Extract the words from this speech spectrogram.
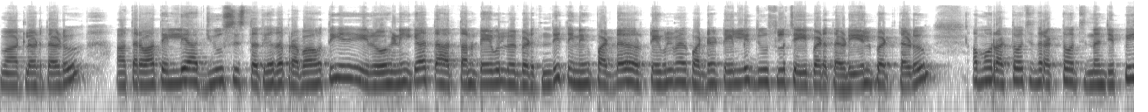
మాట్లాడతాడు. ఆ తర్వాత వెళ్ళి ఆ జ్యూస్ ఇస్తుంది కదా ప్రభావతి రోహిణిగా తన తను టేబుల్ మీద పెడుతుంది. తిని పడ్డ టేబుల్ మీద పడ్డట్టు వెళ్ళి జ్యూస్లో చేయి పెడతాడు ఏళ్ళు పెడతాడు. అమ్మో రక్తం వచ్చింది రక్తం వచ్చిందని చెప్పి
